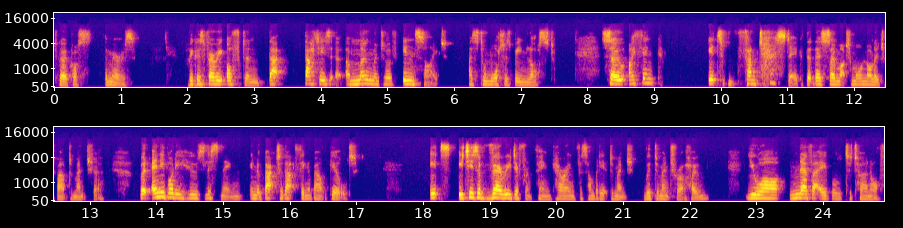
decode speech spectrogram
to go across the mirrors. Because mm-hmm. very often that that is a moment of insight as to what has been lost. So I think it's fantastic that there's so much more knowledge about dementia. But anybody who's listening, you know, back to that thing about guilt, it's it is a very different thing caring for somebody at dementia with dementia at home. You are never able to turn off.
